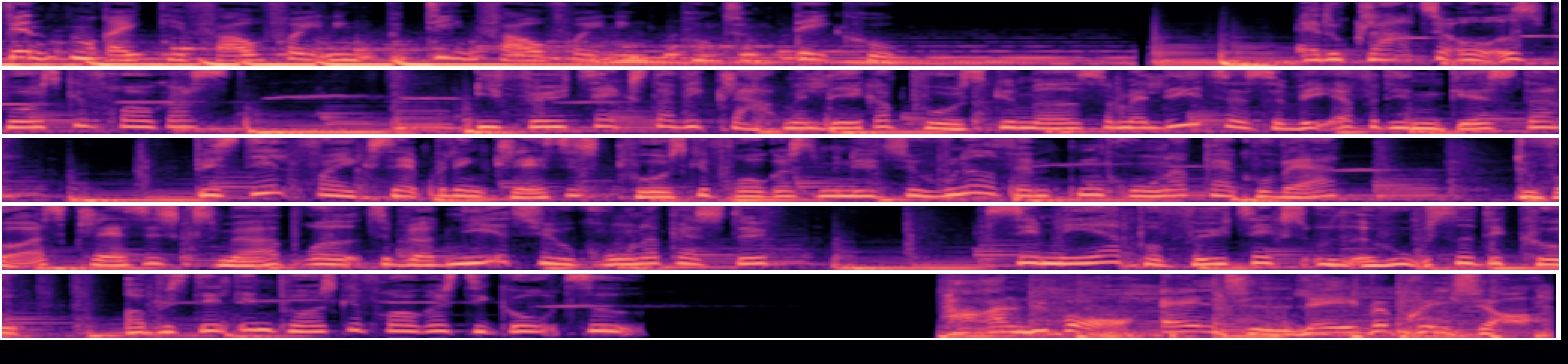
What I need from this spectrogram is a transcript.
Find den rigtige fagforening på dinfagforening.dk Er du klar til årets påskefrokost? I Føtex er vi klar med lækker påskemad, som er lige til at servere for dine gæster. Bestil for eksempel en klassisk påskefrokostmenu til 115 kroner per kuvert. Du får også klassisk smørbrød til blot 29 kroner per styk. Se mere på føtexudafhuset.dk og bestil din påskefrokost i god tid. Harald Nyborg. Altid lave priser.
